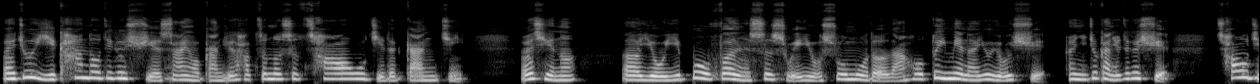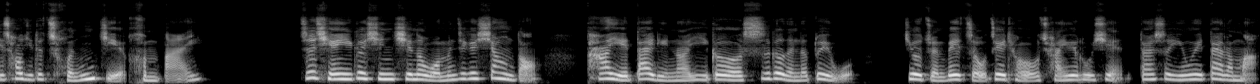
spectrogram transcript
哎，就一看到这个雪山哟，感觉它真的是超级的干净，而且呢，呃，有一部分是属于有树木的，然后对面呢又有雪，哎，你就感觉这个雪超级超级的纯洁，很白。之前一个星期呢，我们这个向导他也带领了一个四个人的队伍。就准备走这条穿越路线，但是因为带了马，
